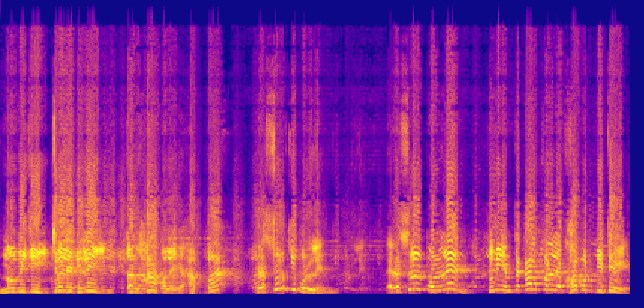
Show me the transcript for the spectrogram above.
নবীজি চলে গেলেই তলহা বলে, আব্বা, রসুল কি বললেন? রসুল বললেন, তুমি ইন্তেকাল করলে খবর দিতে।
